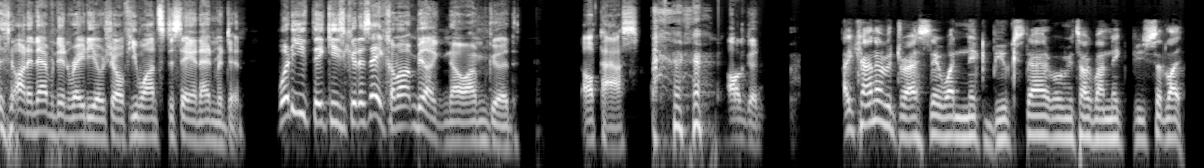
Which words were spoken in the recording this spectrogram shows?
on an Edmonton radio show if he wants to stay in Edmonton. What do you think he's going to say? Come out and be like, no, I'm good. I'll pass. All good. I kind of addressed it when Nick Bjugstad, when we talk about Nick Bjugstad, like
